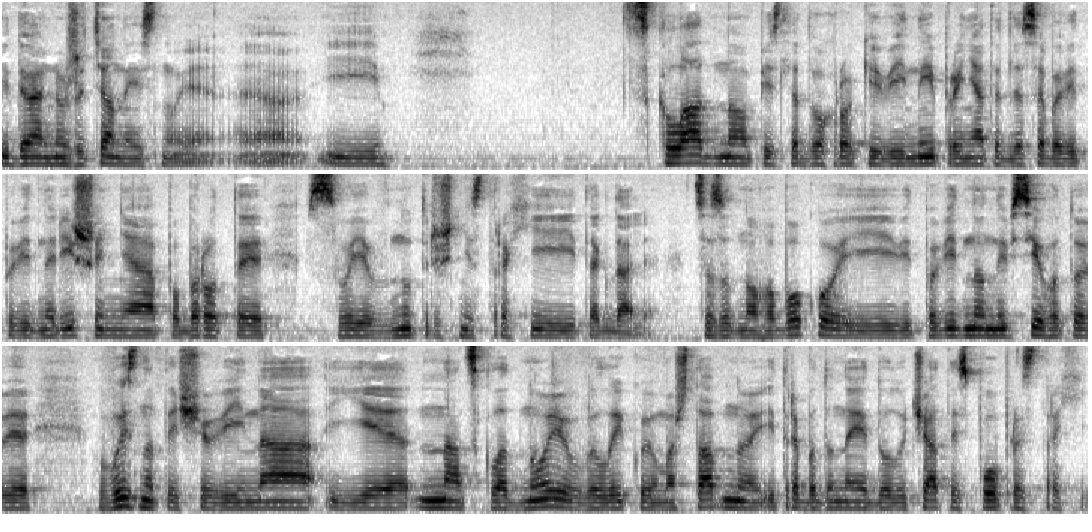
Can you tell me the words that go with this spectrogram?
ідеального життя не існує. Е, І складно після двох років війни прийняти для себе відповідне рішення, побороти свої внутрішні страхи і так далі. Це з одного боку, і відповідно не всі готові визнати, що війна є надскладною, великою, масштабною, і треба до неї долучатись попри страхи.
